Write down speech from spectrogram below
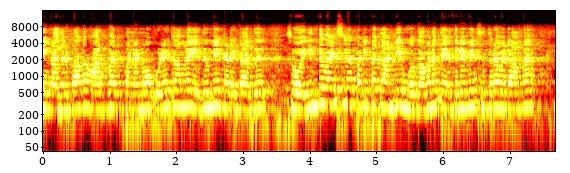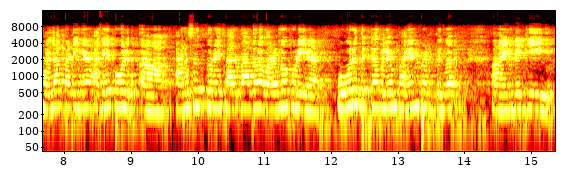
நீங்கள் அதற்காக ஹார்ட் ஒர்க் பண்ணணும். உழைக்காமல் எதுவுமே கிடைக்காது. ஸோ இந்த வயசில் படிப்பை தாண்டி உங்கள் கவனத்தை எதுலையுமே சிதற விடாமல் நல்லா படிங்க. அதே போல் அரசு துறை சார்பாக வழங்கக்கூடிய ஒவ்வொரு திட்டங்களையும் பயன்படுத்துங்க. இன்றைக்கு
